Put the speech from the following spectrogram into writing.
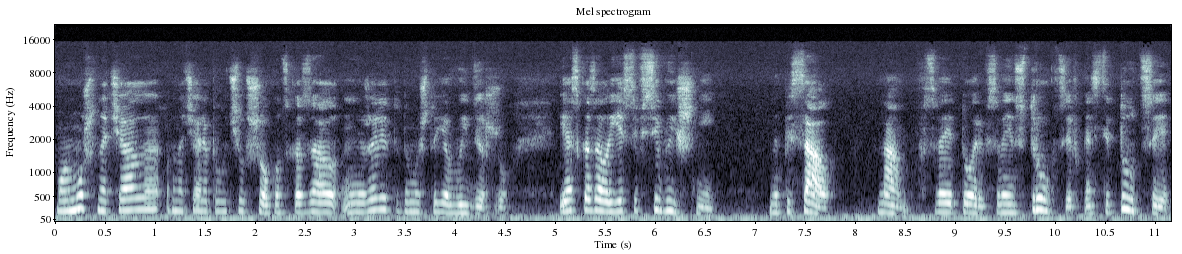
мой муж сначала, вначале получил шок. Он сказал, неужели ты думаешь, что я выдержу? Я сказала, если Всевышний написал нам в своей Торе, в своей инструкции, в Конституции,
